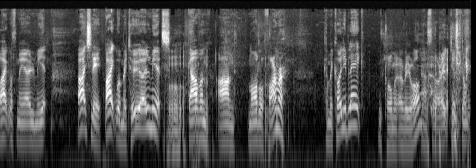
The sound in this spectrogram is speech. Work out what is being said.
We're back with my old mate. Actually, back with my two old mates, Gavin and model farmer. Can we call you Blake? You call me whatever you want. That's all right. Just don't.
